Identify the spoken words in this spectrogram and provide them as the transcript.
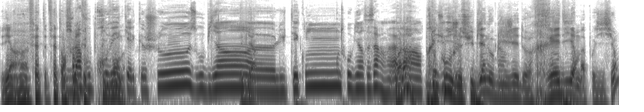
de dire hein, faites, faites en sorte que vous prouver monde- quelque chose, ou bien, Eh bien- euh, lutter contre, ou bien c'est ça, avoir Voilà. un Du préjugé. coup, je suis bien obligé de rédire ma position.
